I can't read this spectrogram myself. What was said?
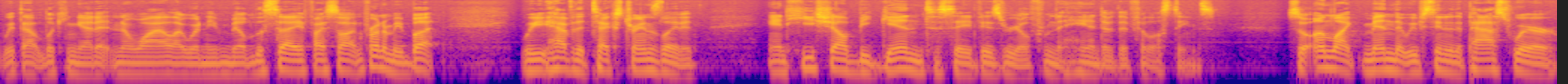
without looking at it in a while, I wouldn't even be able to say if I saw it in front of me. But we have the text translated, and he shall begin to save Israel from the hand of the Philistines. So unlike men that we've seen in the past, where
